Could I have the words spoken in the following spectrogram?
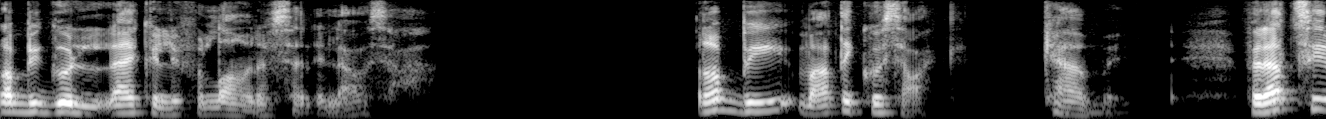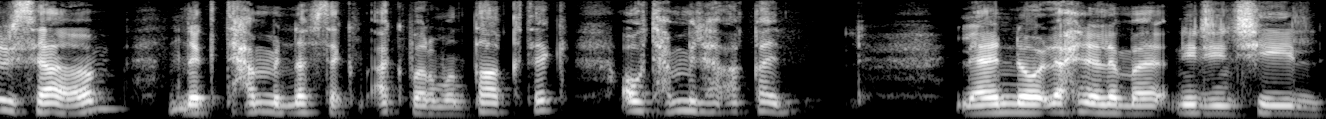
ربي يقول لا يكلف الله نفسا إلا وسعها. ربي معطيك وسعك كامل. فلا تصير سام إنك تحمل نفسك أكبر من طاقتك أو تحملها أقل. لأنه إحنا لما نيجي نشيل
